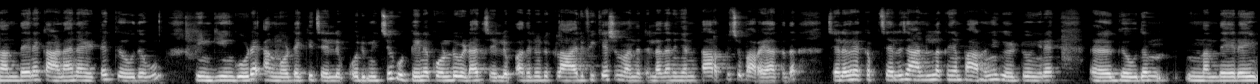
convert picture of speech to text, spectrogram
നന്ദേനെ കാണാനായിട്ട് ഗൗതവും പിങ്കിയും കൂടെ അങ്ങോട്ടേക്ക് ചെല്ലും. ഒരുമിച്ച് കുട്ടീനെ കൊണ്ടുവിടാൻ ചെല്ലും. അതിനൊരു ക്ലാരിഫിക്കേഷൻ വന്നിട്ടില്ല. അതാണ് ഞാൻ തർപ്പിച്ച് പറയാത്തത്. ചിലവരൊക്കെ ചില ചാനലിലൊക്കെ ഞാൻ പറഞ്ഞു കേട്ടു. ഇങ്ങനെ ഗൗതം നന്ദയുടെയും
